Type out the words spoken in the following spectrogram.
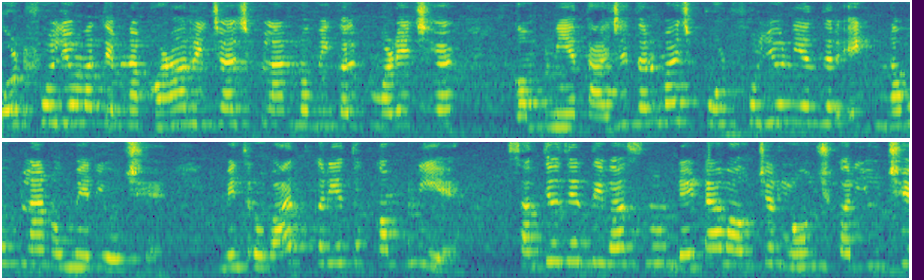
પોર્ટફોલિયોમાં તેમના ઘણા રિચાર્જ પ્લાનનો વિકલ્પ મળે છે. કંપનીએ તાજેતરમાં જ પોર્ટફોલિયોની અંદર એક નવો પ્લાન ઉમેર્યો છે. મિત્રો, વાત કરીએ તો કંપનીએ સત્યોતેર દિવસનું ડેટા વાઉચર લોન્ચ કર્યું છે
